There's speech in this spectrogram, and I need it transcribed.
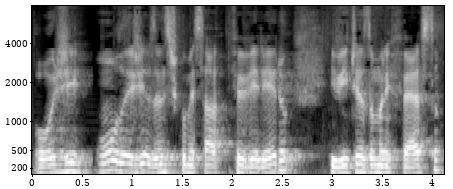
hoje, um ou dois dias antes de começar fevereiro e 20 anos do Manifesto,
